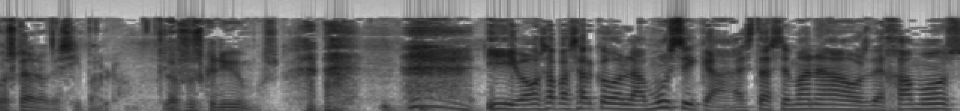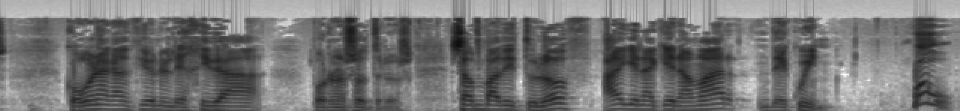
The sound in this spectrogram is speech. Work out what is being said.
Pues claro que sí, Pablo. Lo suscribimos. y vamos a pasar con la música. Esta semana os dejamos con una canción elegida por nosotros. Somebody to Love, Alguien a quien amar, de Queen. ¡Wow!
